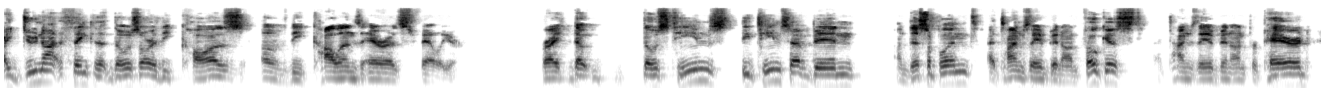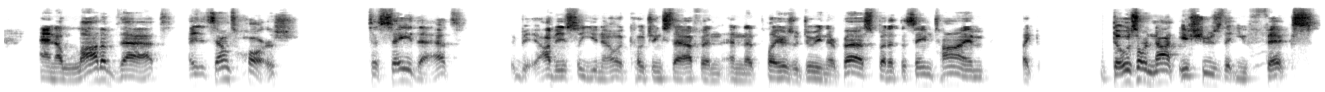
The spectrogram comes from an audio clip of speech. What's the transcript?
I do not think that those are the cause of the Collins era's failure. Right? The, those teams, the teams have been undisciplined. At times they have been unfocused. At times they have been unprepared. And a lot of that, it sounds harsh to say that. Obviously, you know, a coaching staff and, and the players are doing their best. But at the same time, like, those are not issues that you fix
